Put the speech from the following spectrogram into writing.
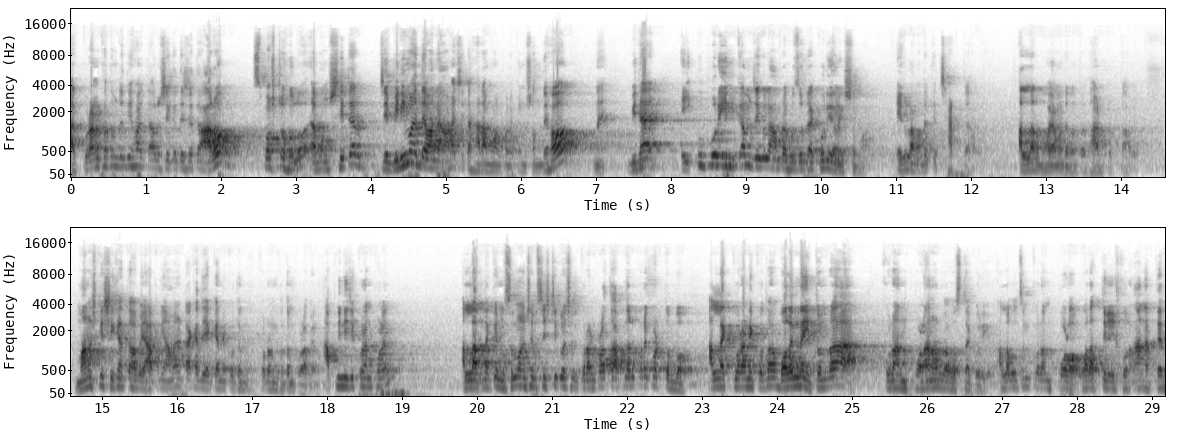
আর কোরআন খতম যদি হয়, তাহলে সেক্ষেত্রে সেটা আরও স্পষ্ট হলো এবং সেটার যে বিনিময় দেওয়া নেওয়া হয়, সেটা হারাম হওয়ার পরে কোনো সন্দেহ নাই। বিধায় এই উপরে ইনকাম যেগুলো আমরা হুজুররা করি অনেক সময়, এগুলো আমাদেরকে ছাড়তে হবে। আল্লাহর ভয় আমাদের অন্তর ধারণ করতে হবে। মানুষকে শেখাতে হবে, আপনি আমার টাকা দিয়ে কেন কোথাও কোরআন খতম পড়াবেন? আপনি নিজে কোরআন পড়েন? আল্লাহ আপনাকে মুসলমান হিসেবে সৃষ্টি করেছেন, কোরআন পড়া তো আপনার উপরে কর্তব্য। আল্লাহ কোরআনে কোথাও বলেন নাই, তোমরা কোরআন পড়ানোর ব্যবস্থা করিও। আল্লাহ বলছেন, কোরআন পড়ো ওরাত্তিল কোরআন তের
